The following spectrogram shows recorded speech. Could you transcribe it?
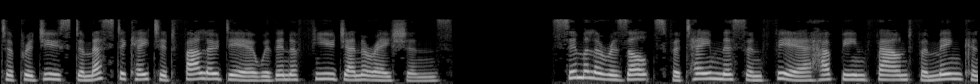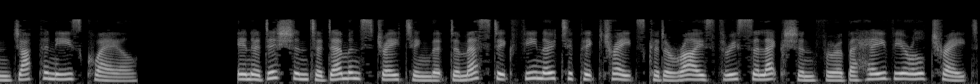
to produce domesticated fallow deer within a few generations. Similar results for tameness and fear have been found for mink and Japanese quail. In addition to demonstrating that domestic phenotypic traits could arise through selection for a behavioral trait,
